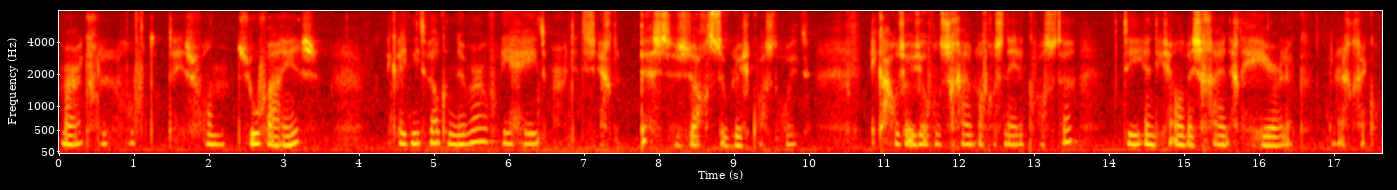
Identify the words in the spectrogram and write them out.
Maar ik geloof dat van Zuva is. Ik weet niet welke nummer hoe die heet. Maar dit is echt de beste, zachtste blushkwast ooit. Ik hou sowieso van schuin afgesneden kwasten. Die en die zijn allebei schuin. Echt heerlijk. Ik ben er echt gek op.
